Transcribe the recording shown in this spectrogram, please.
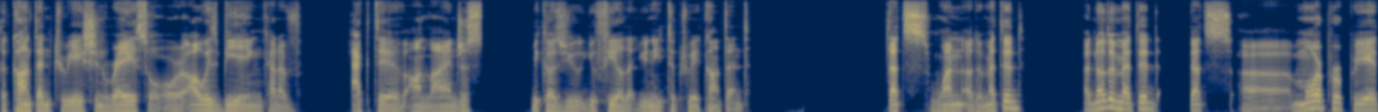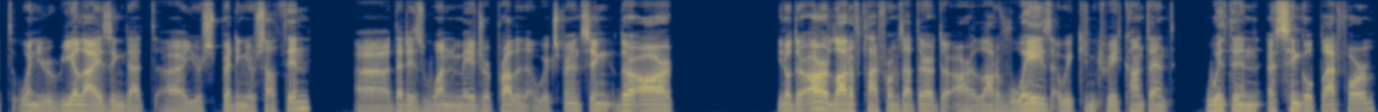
the content creation race or, or always being kind of active online just because you you feel that you need to create content. That's one other method. Another method that's uh, more appropriate when you're realizing that uh, you're spreading yourself thin. Uh, that is one major problem that we're experiencing. There are you know, there are a lot of platforms out there. There are a lot of ways that we can create content within a single platform.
